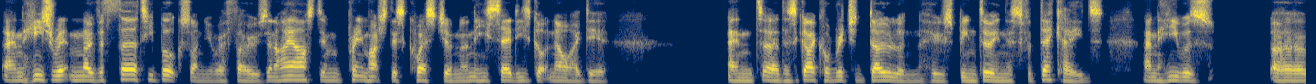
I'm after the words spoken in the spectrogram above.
and he's written over 30 books on UFOs. And I asked him pretty much this question, and he said he's got no idea. And uh, there's a guy called Richard Dolan who's been doing this for decades, and he was uh,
